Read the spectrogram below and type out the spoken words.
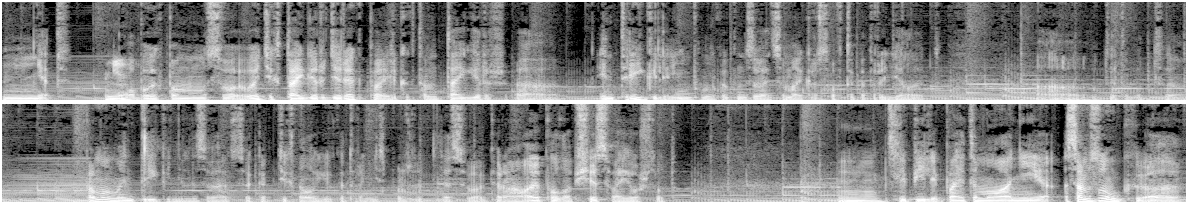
Нет. Нет? У обоих, по-моему, свой. У этих Tiger Direct, или как там, Tiger э, Intrigue, или я не помню, как называется у Microsoft, которые делают. А, вот это вот... э, по-моему, Intrigue они называются, как технологию, которую они используют для своего пера. А Apple вообще свое что-то. Мгм. слепили. Поэтому они... Samsung э,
